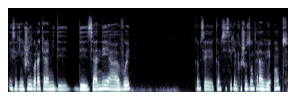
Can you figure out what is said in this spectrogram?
Et c'est quelque chose voilà, qu'elle a mis des, années à avouer. Comme, si c'est quelque chose dont elle avait honte.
